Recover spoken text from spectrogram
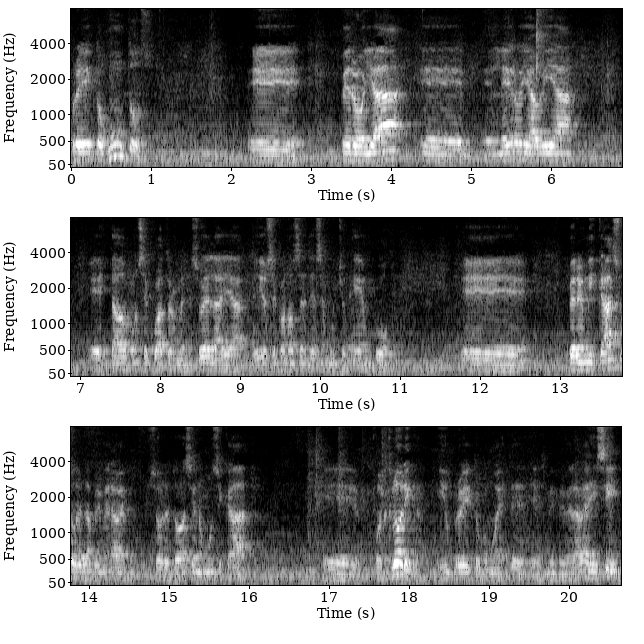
proyecto juntos, eh, pero ya eh, el negro ya había estado con C4 en Venezuela, ya ellos se conocen desde hace mucho tiempo, pero en mi caso es la primera vez, sobre todo haciendo música folclórica y un proyecto como este es mi primera vez. Y sí,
